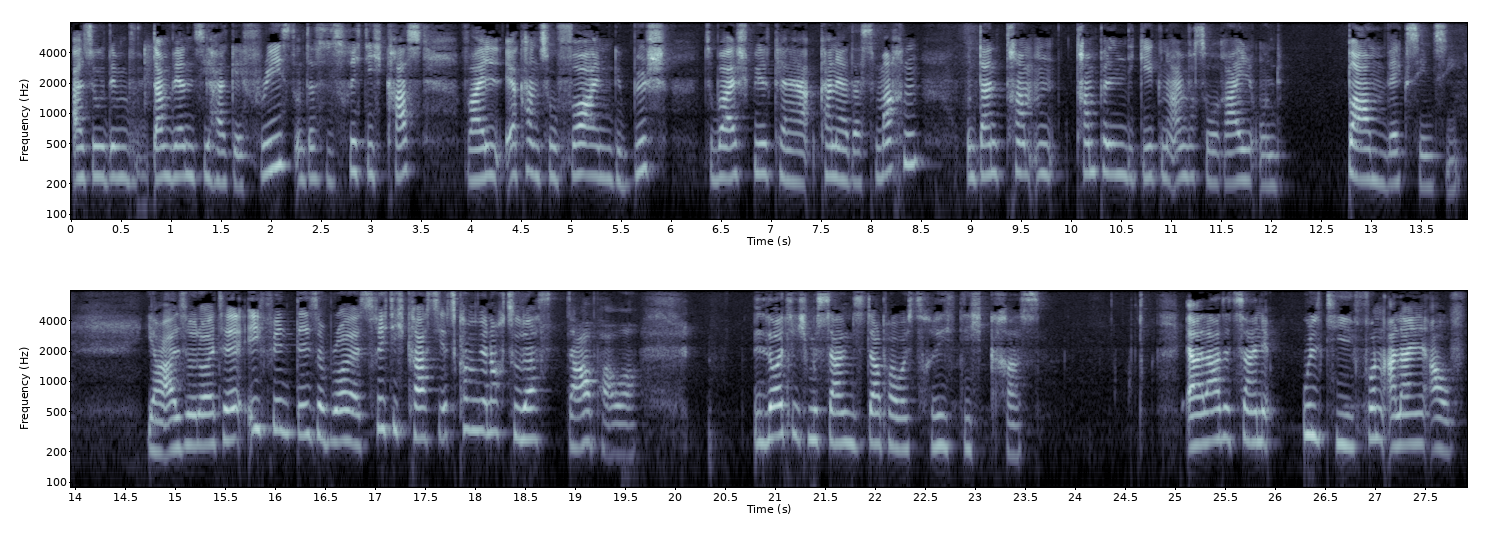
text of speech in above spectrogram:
also dem, dann werden sie halt gefreezed und das ist richtig krass, weil er kann so vor einem Gebüsch zum Beispiel kann er, kann er das machen und dann trampeln, trampeln die Gegner einfach so rein und bam, weg sind sie. Ja, also Leute, ich finde dieser Brawler ist richtig krass. Jetzt kommen wir noch zu der Star Power. Leute, ich muss sagen, die Star Power ist richtig krass. Er ladet seine Ulti von alleine auf.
